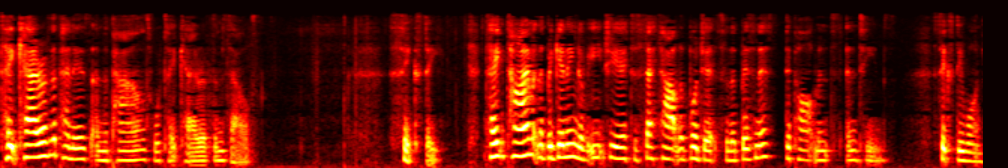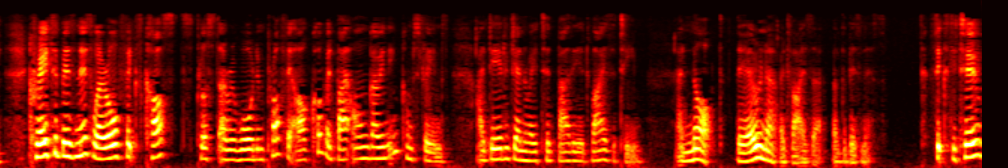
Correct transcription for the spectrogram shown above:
Take care of the pennies, and the pounds will take care of themselves. 60. Take time at the beginning of each year to set out the budgets for the business, departments and teams. 61. Create a business where all fixed costs plus a reward in profit are covered by ongoing income streams, ideally generated by the advisor team and not the owner advisor of the business. 62.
